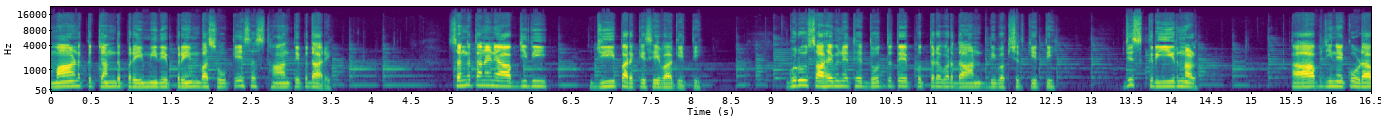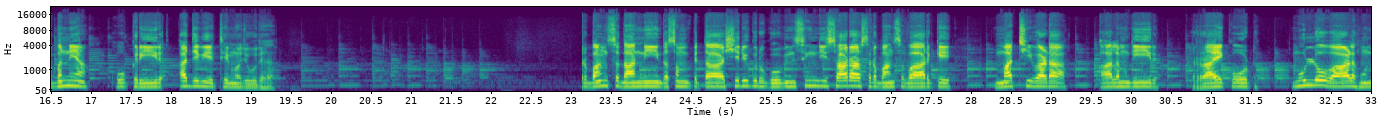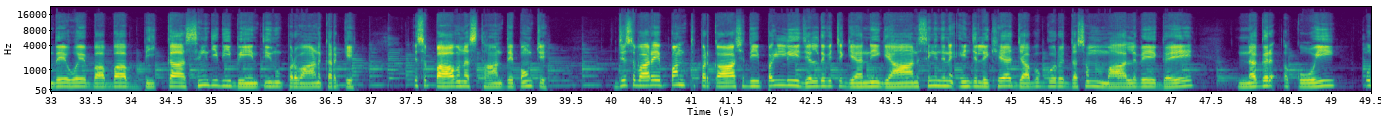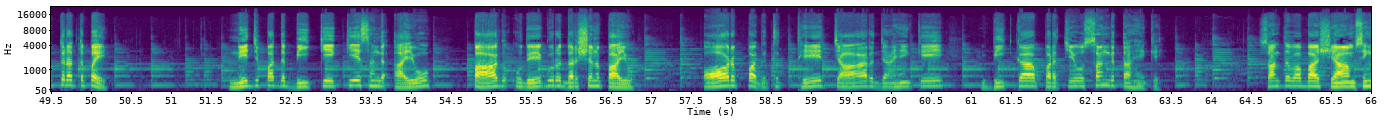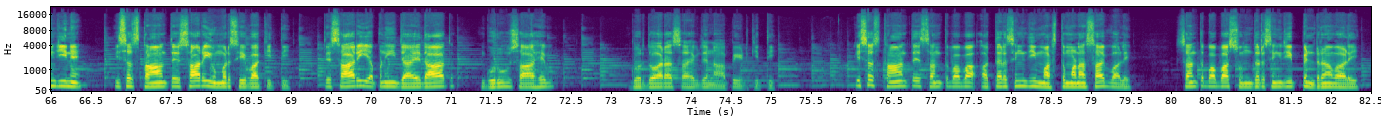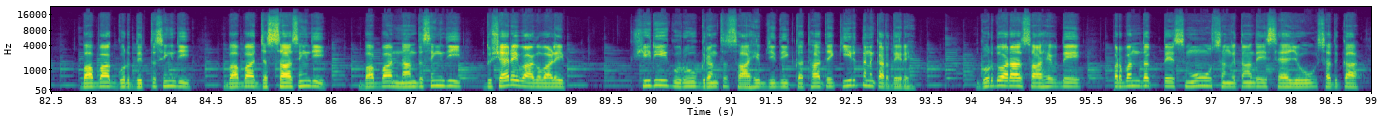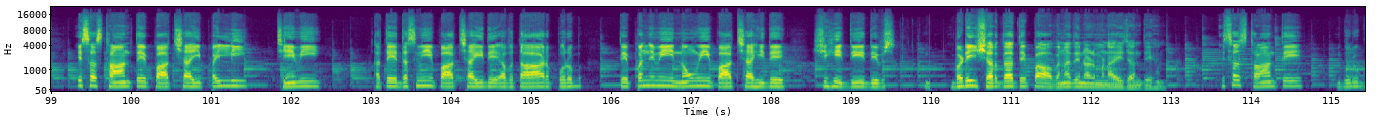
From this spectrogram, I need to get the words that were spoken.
ਮਾਨਕ ਚੰਦ ਪ੍ਰੇਮੀ ਦੇ ਪ੍ਰੇਮ ਬਸ ਹੋ ਕੇ ਇਸ ਸਥਾਨ ਤੇ ਪਧਾਰੇ। ਸੰਗਤਾਂ ਨੇ ਆਪ ਜੀ ਦੀ ਜੀ ਭਰ ਕੇ ਸੇਵਾ ਕੀਤੀ। ਗੁਰੂ ਸਾਹਿਬ ਨੇ ਇੱਥੇ ਦੁੱਧ ਤੇ ਪੁੱਤਰ ਵਰਦਾਨ ਦੀ ਬਖਸ਼ਿਸ਼ ਕੀਤੀ। ਜਿਸ ਕਰੀਰ ਨਾਲ ਆਪ ਜੀ ਨੇ ਘੋੜਾ ਬੰਨਿਆ ਉਹ ਕਰੀਰ ਅੱਜ ਵੀ ਇੱਥੇ ਮੌਜੂਦ ਹੈ। ਸਰਬੰਸਦਾਨੀ ਦਸਮ ਪਿਤਾ, ਸ੍ਰੀ ਗੁਰੂ ਗੋਬਿੰਦ ਸਿੰਘ ਜੀ ਸਾਰਾ ਸਰਬੰਸ ਵਾਰ ਕੇ ਮਾਛੀਵਾੜਾ ਆਲਮਗੀਰ, ਰਾਏਕੋਟ, ਮੂਲੋਵਾਲ ਹੁੰਦੇ ਹੋਏ ਬਾਬਾ ਬੀਕਾ ਸਿੰਘ ਜੀ ਦੀ ਬੇਨਤੀ ਨੂੰ ਪ੍ਰਵਾਨ ਕਰਕੇ ਇਸ ਪਾਵਨ ਸਥਾਨ ਤੇ ਪਹੁੰਚੇ, ਜਿਸ ਬਾਰੇ ਪੰਥ ਪ੍ਰਕਾਸ਼ ਦੀ ਪਹਿਲੀ ਜਿਲਦ ਵਿੱਚ ਗਿਆਨੀ ਗਿਆਨ ਸਿੰਘ ਜੀ ਨੇ ਇੰਜ ਲਿਖਿਆ, ਜਬ ਗੁਰ ਦਸਮ ਮਾਲਵੇ ਗਏ, ਨਗਰ ਅਕੋਈ ਉਤਰਤ ਭਏ। ਨਿਜ ਪਦ ਬੀਕੇ ਕੇ ਸੰਗ ਆਇਓ, ਭਾਗ ਉਦੇ ਗੁਰ ਦਰਸ਼ਨ ਪਾਇਓ। ਔਰ ਭਗਤ ਥੇ ਚਾਰ ਜਾਹੇ ਕੇ, ਬੀਕਾ ਪਰਚਿਓ ਸੰਗ ਤਾਹੇ ਕੇ। ਸੰਤ ਬਾਬਾ ਸ਼ਿਆਮ ਸਿੰਘ ਜੀ ਨੇ ਇਸ ਸਥਾਨ ਤੇ ਸਾਰੀ ਉਮਰ ਸੇਵਾ ਕੀਤੀ ਤੇ ਸਾਰੀ ਆਪਣੀ ਜਾਇਦਾਦ ਗੁਰੂ ਸਾਹਿਬ, ਗੁਰਦੁਆਰਾ ਸਾਹਿਬ ਦੇ ਨਾਂ ਭੇਟ ਕੀਤੀ। ਇਸ ਸਥਾਨ ਤੇ ਸੰਤ ਬਾਬਾ ਅਤਰ ਸਿੰਘ ਜੀ ਮਸਤਮਾਣਾ ਸਾਹਿਬ ਵਾਲੇ, ਸੰਤ ਬਾਬਾ ਸੁੰਦਰ ਸਿੰਘ ਜੀ ਭਿੰਡਰਾਂ ਵਾਲੇ, ਬਾਬਾ ਗੁਰਦਿੱਤ ਸਿੰਘ ਜੀ, ਬਾਬਾ ਜੱਸਾ ਸਿੰਘ ਜੀ ਬਾਬਾ ਆਨੰਦ ਸਿੰਘ ਜੀ ਦੁਸ਼ਹਿਰੇ ਬਾਗ ਵਾਲੇ ਸ੍ਰੀ ਗੁਰੂ ਗ੍ਰੰਥ ਸਾਹਿਬ ਜੀ ਦੀ ਕਥਾ ਤੇ ਕੀਰਤਨ ਕਰਦੇ ਰਹੇ। ਗੁਰਦੁਆਰਾ ਸਾਹਿਬ ਦੇ ਪ੍ਰਬੰਧਕ ਤੇ ਸਮੂਹ ਸੰਗਤਾਂ ਦੇ ਸਹਿਯੋਗ ਸਦਕਾ ਇਸ ਸਥਾਨ ਤੇ ਪਾਤਸ਼ਾਹੀ ਪਹਿਲੀ 6ਵੀਂ ਅਤੇ 10ਵੀਂ ਪਾਤਸ਼ਾਹੀ ਦੇ ਅਵਤਾਰ ਪੁਰਬ ਤੇ 5ਵੀਂ 9ਵੀਂ ਪਾਤਸ਼ਾਹੀ ਦੇ ਸ਼ਹੀਦੀ ਦਿਵਸ ਬੜੀ ਸ਼ਰਧਾ ਤੇ ਭਾਵਨਾ ਦੇ ਨਾਲ ਮਨਾਏ ਜਾਂਦੇ ਹਨ। ਇਸ ਸਥਾਨ ਤੇ ਗੁਰੂ ਗੋ-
